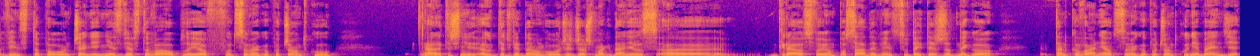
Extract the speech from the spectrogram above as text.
więc to połączenie nie zwiastowało playoffów od samego początku. Ale też, nie, ale też wiadomo było, że Josh McDaniels e, gra o swoją posadę, więc tutaj też żadnego tankowania od samego początku nie będzie.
